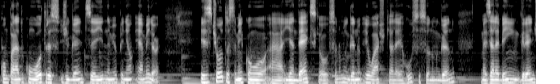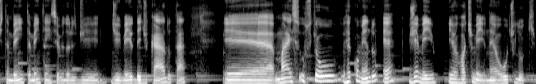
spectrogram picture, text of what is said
comparado com outras gigantes aí, na minha opinião, é a melhor. Existem outras também, como a Yandex, que eu, se eu não me engano, eu acho que ela é russa, se eu não me engano, mas ela é bem grande também, também tem servidores de, de e-mail dedicado, tá? É, mas os que eu recomendo é Gmail e Hotmail, né, o Outlook.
